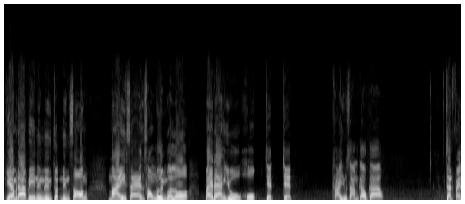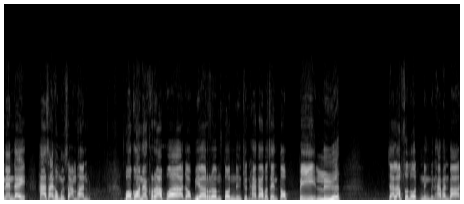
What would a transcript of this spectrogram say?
เกียร์ธรรมดาปี 11.12 ไม่แสนสองหมื่นกว่าโล ป้ายแดงอยู่ 677 ขายอยู่ 399 จัดไฟแนนซ์ได้5 6 3 0 0 0 บอกก่อนนะครับว่าดอกเบี้ยเริ่มต้น 1.59%ต่อปี หรือจะรับส่วนลด 15,000 บาท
